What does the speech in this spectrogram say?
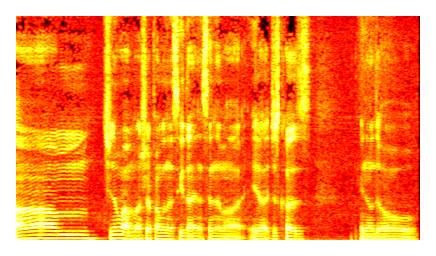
Um, do you know what? I'm not sure if I'm gonna see that in cinema. Yeah, just cause, you know, the whole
